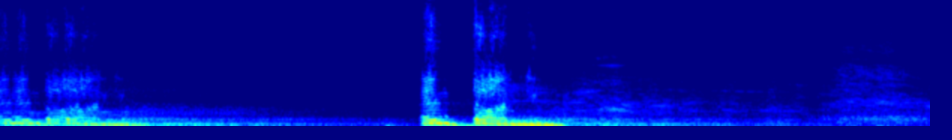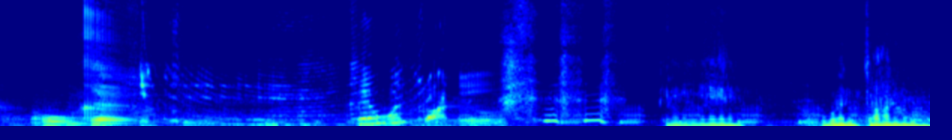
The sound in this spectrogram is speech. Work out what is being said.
Antônio. Antônio. O que que é o Antônio? Quem é o Antônio?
